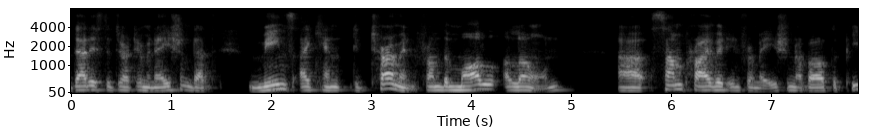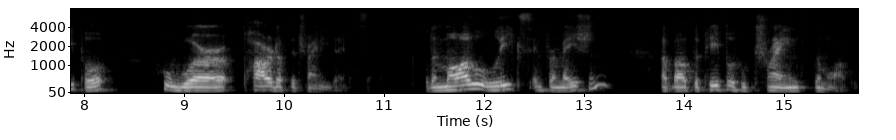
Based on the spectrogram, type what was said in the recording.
that is the determination that means I can determine from the model alone uh, some private information about the people who were part of the training data set. So the model leaks information about the people who trained the model.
